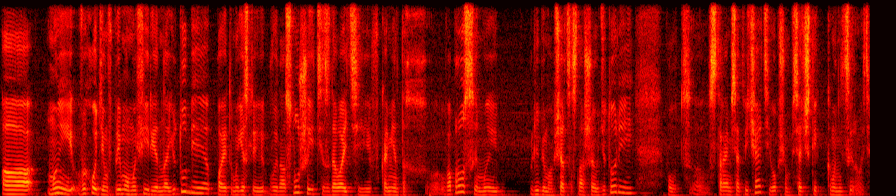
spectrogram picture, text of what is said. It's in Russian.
А, мы выходим в прямом эфире на Ютубе, поэтому если вы нас слушаете, задавайте в комментах э, вопросы. Мы любим общаться с нашей аудиторией, вот, э, стараемся отвечать и, в общем, всячески коммуницировать.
